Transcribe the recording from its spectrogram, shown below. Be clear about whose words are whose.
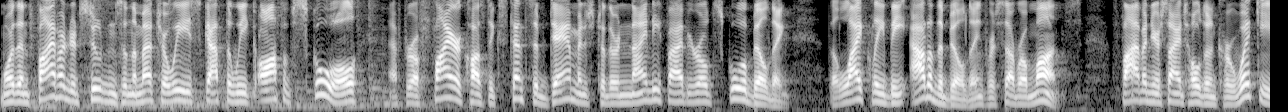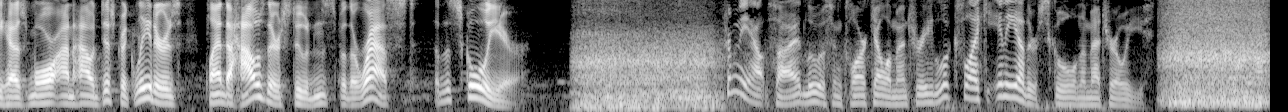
Speaker 1: More than 500 students in the Metro East got the week off of school after a fire caused extensive damage to their 95 year old school building. They'll likely be out of the building for several months. Five on your side's Holden Kurwicki has more on how district leaders plan to house their students for the rest of the school year.
Speaker 2: From the outside, Lewis and Clark Elementary looks like any other school in the Metro East.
